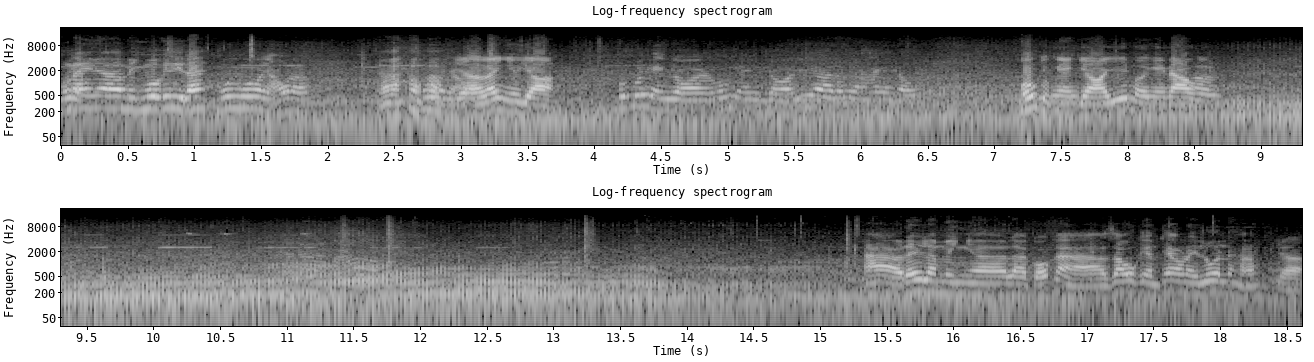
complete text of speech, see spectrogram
Hôm nay à, mình mua cái gì đấy? mua mua nhậu nè À. Giờ lấy nhiêu giò? bốn bốn ngàn giò bốn ngàn giò với à, hai ngàn đồng 40 ngàn giò với 10 ngàn đồng. Ừ. À ở đây là mình à, là có cả rau kèm theo này luôn đấy hả? Dạ.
